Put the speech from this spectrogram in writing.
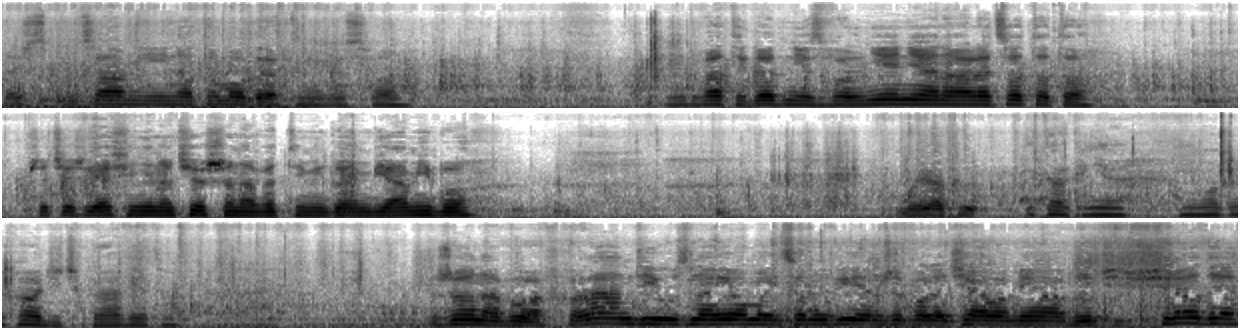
też z płucami i na tomograf mi wysłał. I Dwa tygodnie zwolnienia, no ale co to to? Przecież ja się nie nacieszę nawet tymi gołębiami, bo bo ja tu i tak nie, nie mogę chodzić prawie to. Żona była w Holandii u znajomej, co mówiłem, że poleciała, miała wrócić w środę,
